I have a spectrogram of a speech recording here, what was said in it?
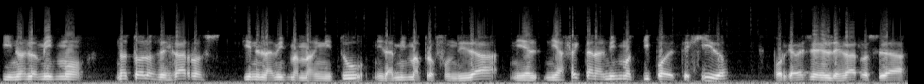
y no es lo mismo, no todos los desgarros tienen la misma magnitud, ni la misma profundidad, ni, el- ni afectan al mismo tipo de tejido, porque a veces el desgarro se da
